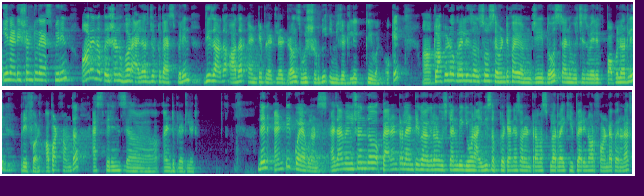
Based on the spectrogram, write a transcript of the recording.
in addition to the aspirin or in a patient who are allergic to the aspirin. These are the other antiplatelet drugs which should be immediately given. Okay. Uh, clopidogrel is also 75 mg dose and which is very popularly preferred apart from the aspirin's uh, antiplatelet. Then anticoagulants, as I mentioned, the parenteral anticoagulant which can be given IV subcutaneous or intramuscular like heparin or fondaparinux,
